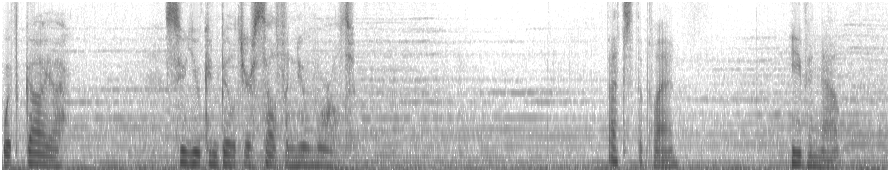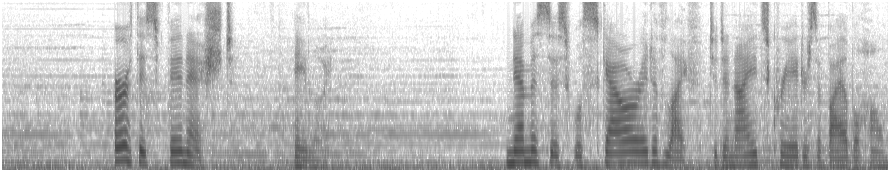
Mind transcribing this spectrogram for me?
With Gaia. So you can build yourself a new world. That's the plan. Even now. Earth is finished, Aloy. Nemesis will scour it of life to deny its creators a viable home.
